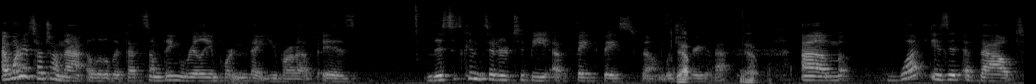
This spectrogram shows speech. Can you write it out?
I want to touch on that a little bit. That's something really important that you brought up. Is this is considered to be a faith-based film? Would you Yep. agree with that? Yep. Um, what is it about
